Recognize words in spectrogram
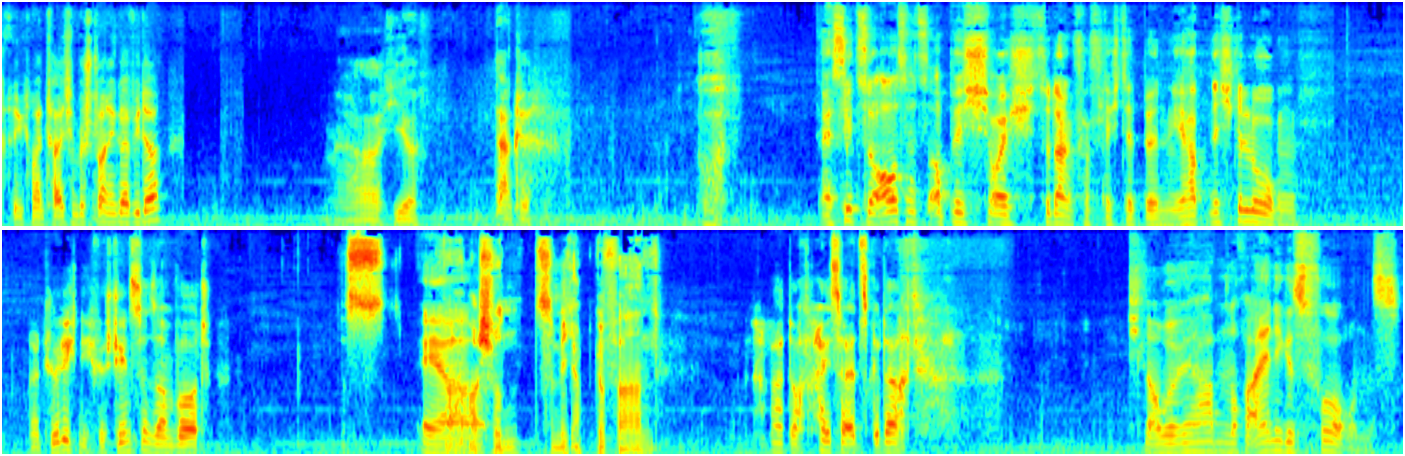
kriege ich meinen Teilchenbeschleuniger wieder? Ja, hier. Danke. es sieht so aus, als ob ich euch zu Dank verpflichtet bin. Ihr habt nicht gelogen. Natürlich nicht. Wir stehen zu unserem Wort. Das Er, war aber schon ziemlich abgefahren. Aber doch heißer als gedacht. Ich glaube, wir haben noch einiges vor uns.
